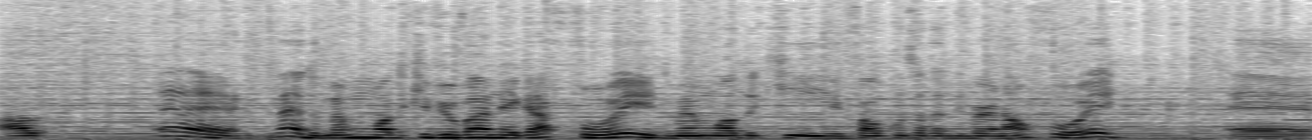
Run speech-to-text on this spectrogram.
a- É, né? Do mesmo modo que Viúva Negra foi, do mesmo modo que Falcão Soldado Invernal foi. É,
